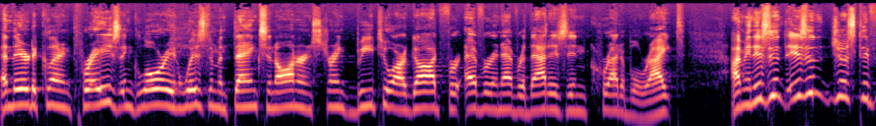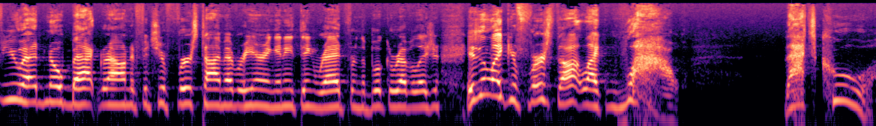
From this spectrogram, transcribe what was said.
and they are declaring praise and glory and wisdom and thanks and honor and strength be to our God forever and ever. That is incredible, right? I mean, isn't, isn't just if you had no background, if it's your first time ever hearing anything read from the book of Revelation, isn't like your first thought like, wow, that's cool.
